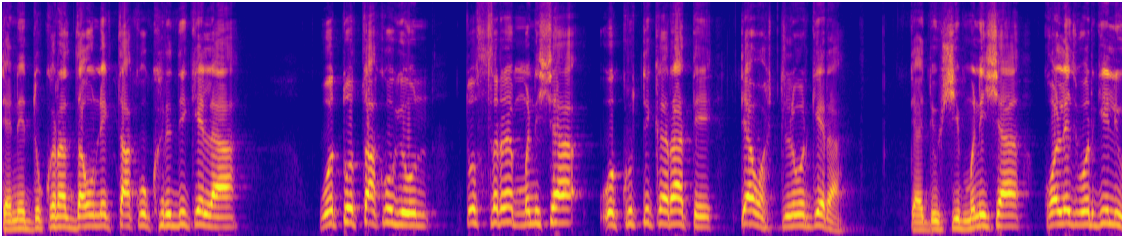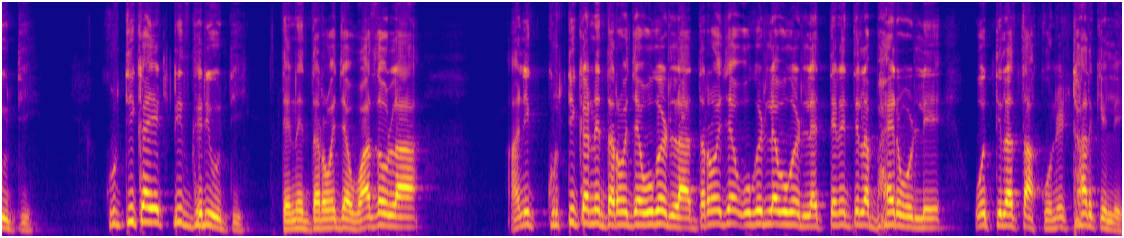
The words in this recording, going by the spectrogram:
त्याने दुकानात जाऊन एक चाकू खरेदी केला व तो चाकू घेऊन तो सरळ मनीषा व कृतिका राहते त्या हॉस्टेलवर गेला. त्या दिवशी मनीषा कॉलेजवर गेली होती. कृतिका एकटीच घरी होती. त्याने दरवाजा वाजवला आणि कृतिकाने दरवाजा उघडला. दरवाजा उघडल्या उघडल्या त्याने तिला बाहेर ओढले व तिला चाकूने ठार केले.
